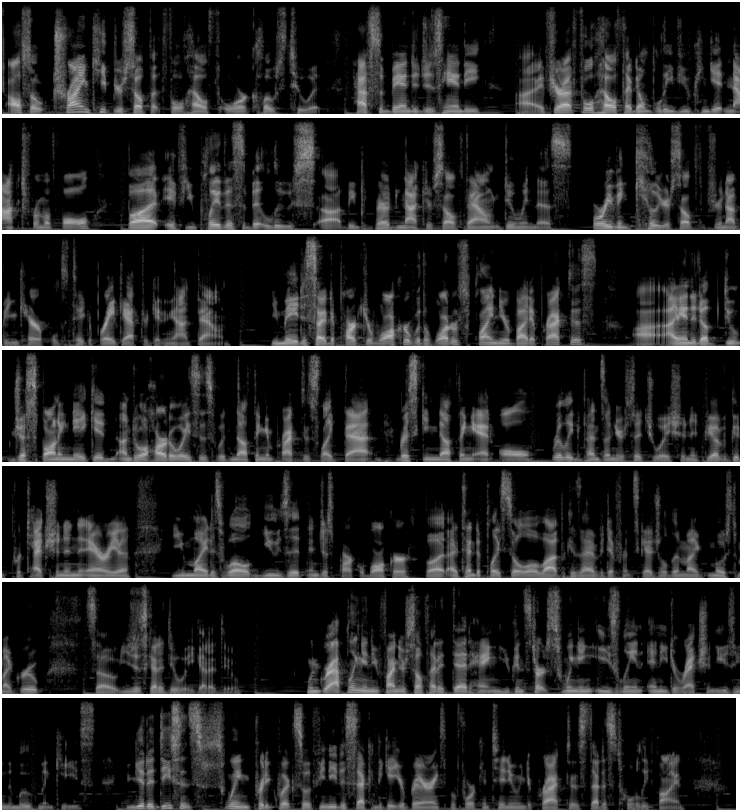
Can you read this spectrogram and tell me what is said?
Also, try and keep yourself at full health or close to it. Have some bandages handy. Uh, if you're at full health, I don't believe you can get knocked from a fall, but if you play this a bit loose, uh, be prepared to knock yourself down doing this, or even kill yourself if you're not being careful to take a break after getting knocked down. You may decide to park your walker with a water supply nearby to practice, uh, I ended up do- just spawning naked onto a hard oasis with nothing in practice like that, risking nothing at all. Really depends on your situation. If you have a good protection in an area, you might as well use it and just park a walker. But I tend to play solo a lot because I have a different schedule than my most of my group. So you just got to do what you got to do. When grappling and you find yourself at a dead hang, you can start swinging easily in any direction using the movement keys. You can get a decent swing pretty quick, so if you need a second to get your bearings before continuing to practice, that is totally fine.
